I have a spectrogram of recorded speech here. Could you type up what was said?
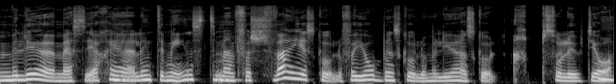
miljömässiga skäl inte minst. Men för Sveriges skull, för jobbens skull och miljöns skull, absolut ja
